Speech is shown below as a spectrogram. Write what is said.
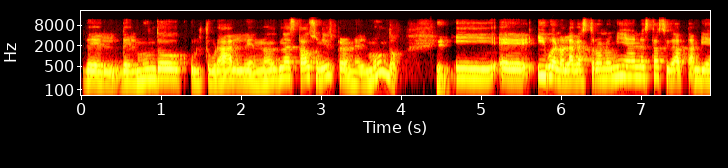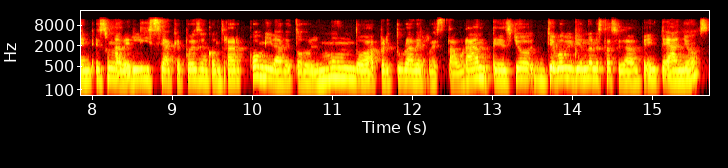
del, del mundo cultural, en, no en Estados Unidos, pero en el mundo. Y, eh, y, bueno, la gastronomía en esta ciudad también es una delicia, que puedes encontrar comida de todo el mundo, apertura de restaurantes. Yo llevo viviendo en esta ciudad 20 años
